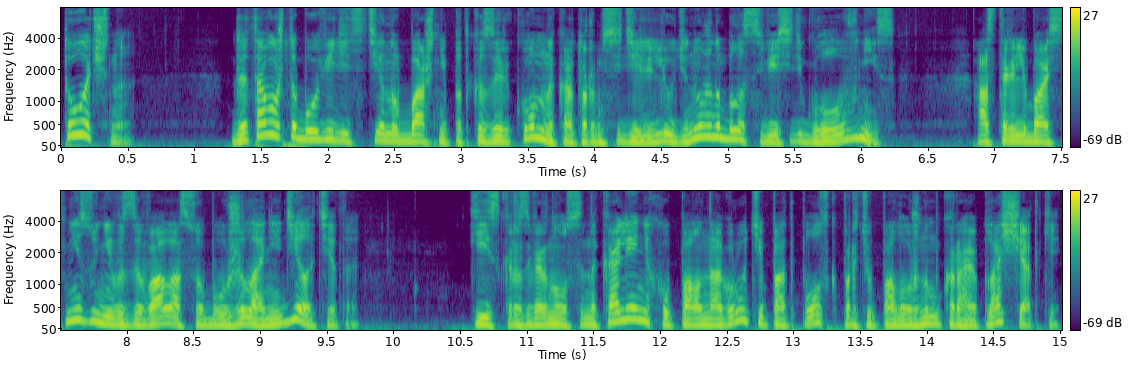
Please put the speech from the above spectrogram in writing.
«Точно. Для того, чтобы увидеть стену башни под козырьком, на котором сидели люди, нужно было свесить голову вниз. А стрельба снизу не вызывала особого желания делать это. Киск развернулся на коленях, упал на грудь и подполз к противоположному краю площадки.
